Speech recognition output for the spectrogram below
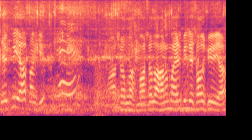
zevkli ya sanki. Ee, Maşallah maşallah hanımla el birliğiyle çalışıyor ya.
